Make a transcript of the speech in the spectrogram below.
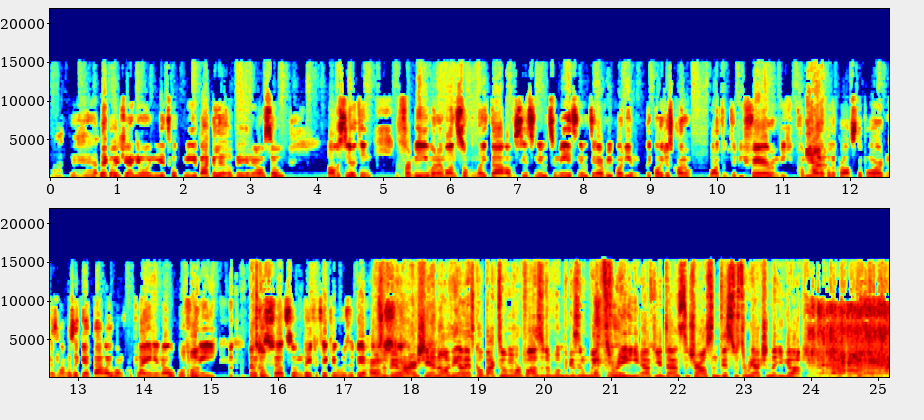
"What the hell?" Like I genuinely, it took me back a little bit, you know. So obviously, I think for me, when I'm on something like that, obviously it's new to me, it's new to everybody, and like I just kind of want them to be fair and be comparable yeah. across the board. And as long as I get that, I won't complain, you know. But well, for me, I just felt Sunday particularly was a bit harsh. Was a bit harsh, yeah. No, I think. And let's go back to a more positive one because in week three, after you danced to Charleston, this was the reaction that you got.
